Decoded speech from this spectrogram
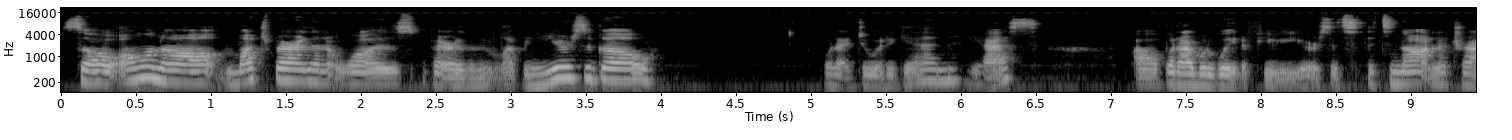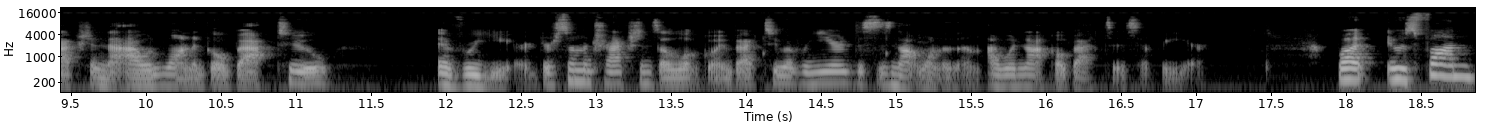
So, all in all, much better than it was, better than 11 years ago. Would I do it again? Yes. uh, but I would wait a few years. It's it's not an attraction that I would want to go back to every year. There's some attractions I love going back to every year. This is not one of them. I would not go back to this every year. But it was fun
